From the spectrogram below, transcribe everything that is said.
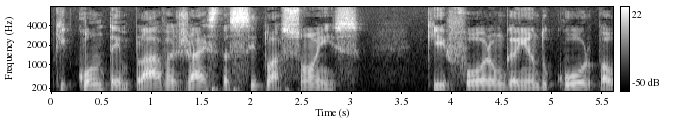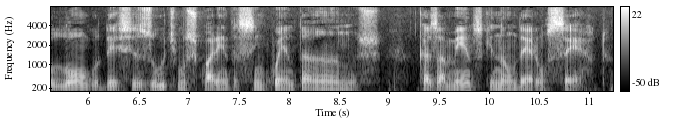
que contemplava já estas situações que foram ganhando corpo ao longo desses últimos 40, 50 anos. Casamentos que não deram certo.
